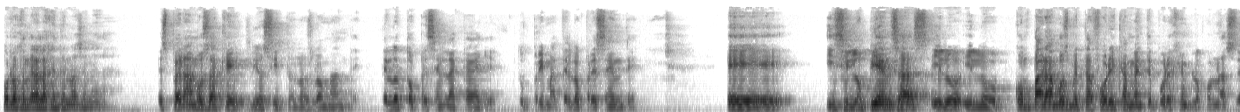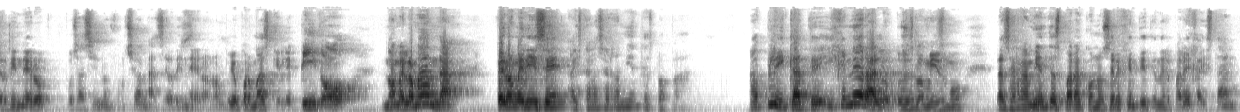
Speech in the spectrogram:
por lo general la gente no hace nada. Esperamos a que Diosito nos lo mande, te lo topes en la calle, tu prima te lo presente. Eh, y si lo piensas y lo, y lo comparamos metafóricamente, por ejemplo, con hacer dinero, pues así no funciona hacer dinero, ¿no? Yo por más que le pido, no me lo manda, pero me dice, ahí están las herramientas, papá. Aplícate y genéralo. Pues es lo mismo. Las herramientas para conocer gente y tener pareja, ahí están.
